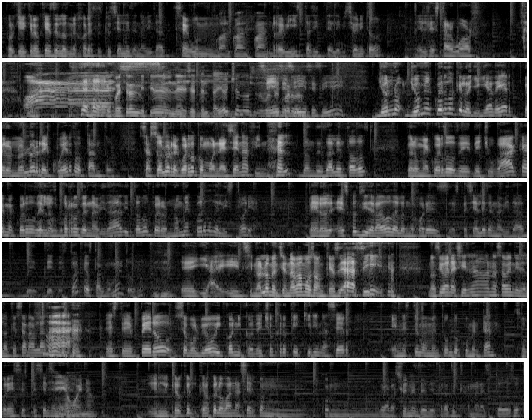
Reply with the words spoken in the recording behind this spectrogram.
Porque creo que es de los mejores especiales de Navidad, según ¿Cuál, cuál, cuál? revistas y televisión y todo. El de Star Wars. Ah, Que fue transmitido sí. en el 78, ¿no? Si no Sí, sí, recuerdo. sí, sí, sí. Yo, no, yo me acuerdo que lo llegué a ver, pero no lo recuerdo tanto. O sea, solo recuerdo como la escena final donde salen todos, pero me acuerdo de, de Chewbacca y me acuerdo de los gorros de Navidad y todo, pero no me acuerdo de la historia. Pero es considerado de los mejores especiales de Navidad de, de la historia hasta el momento, ¿no? Eh, y, y si no lo mencionábamos, aunque sea así, nos iban a decir, no, no saben ni de lo que están hablando. Este, pero se volvió icónico. De hecho, creo que quieren hacer en este momento un documental sobre ese especial de Sería Navidad. bueno. Creo que, creo que lo van a hacer con, con grabaciones de detrás de cámaras y todo eso.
